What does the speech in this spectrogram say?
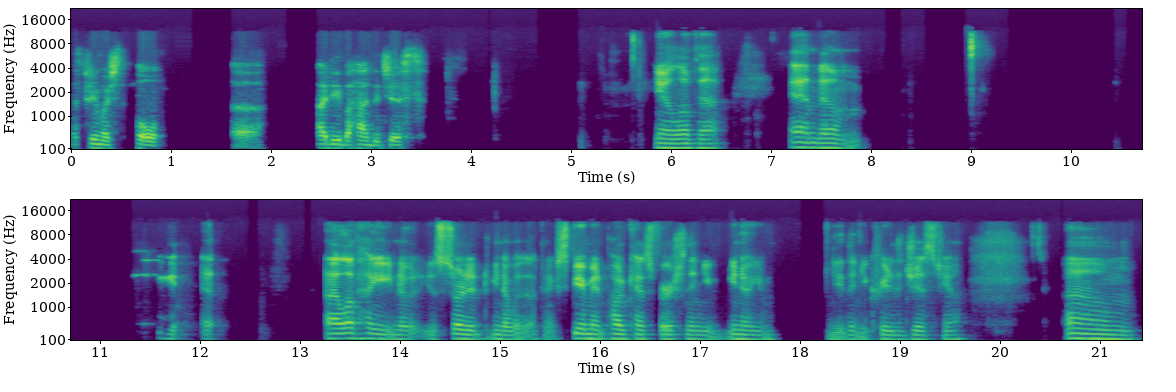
that's pretty much the whole uh, idea behind the gist. Yeah, I love that. And um I love how you know you started, you know, with like an experiment podcast first, and then you, you know, you you then you created the gist, yeah. Um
